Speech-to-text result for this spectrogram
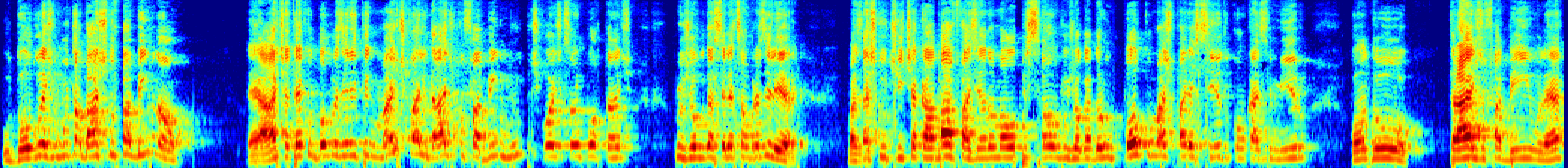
o Douglas muito abaixo do Fabinho, não. É, acho até que o Douglas ele tem mais qualidade que o Fabinho em muitas coisas que são importantes para o jogo da seleção brasileira. Mas acho que o Tite acaba fazendo uma opção de um jogador um pouco mais parecido com o Casimiro quando traz o Fabinho, né?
